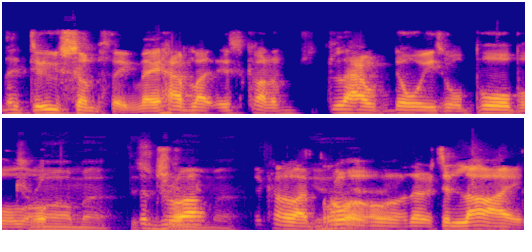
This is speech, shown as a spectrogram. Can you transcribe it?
They do something. They have like this kind of loud noise or bauble or Drama. There's The dra- drama. they're kind of like, Yeah. oh, there it's alive.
